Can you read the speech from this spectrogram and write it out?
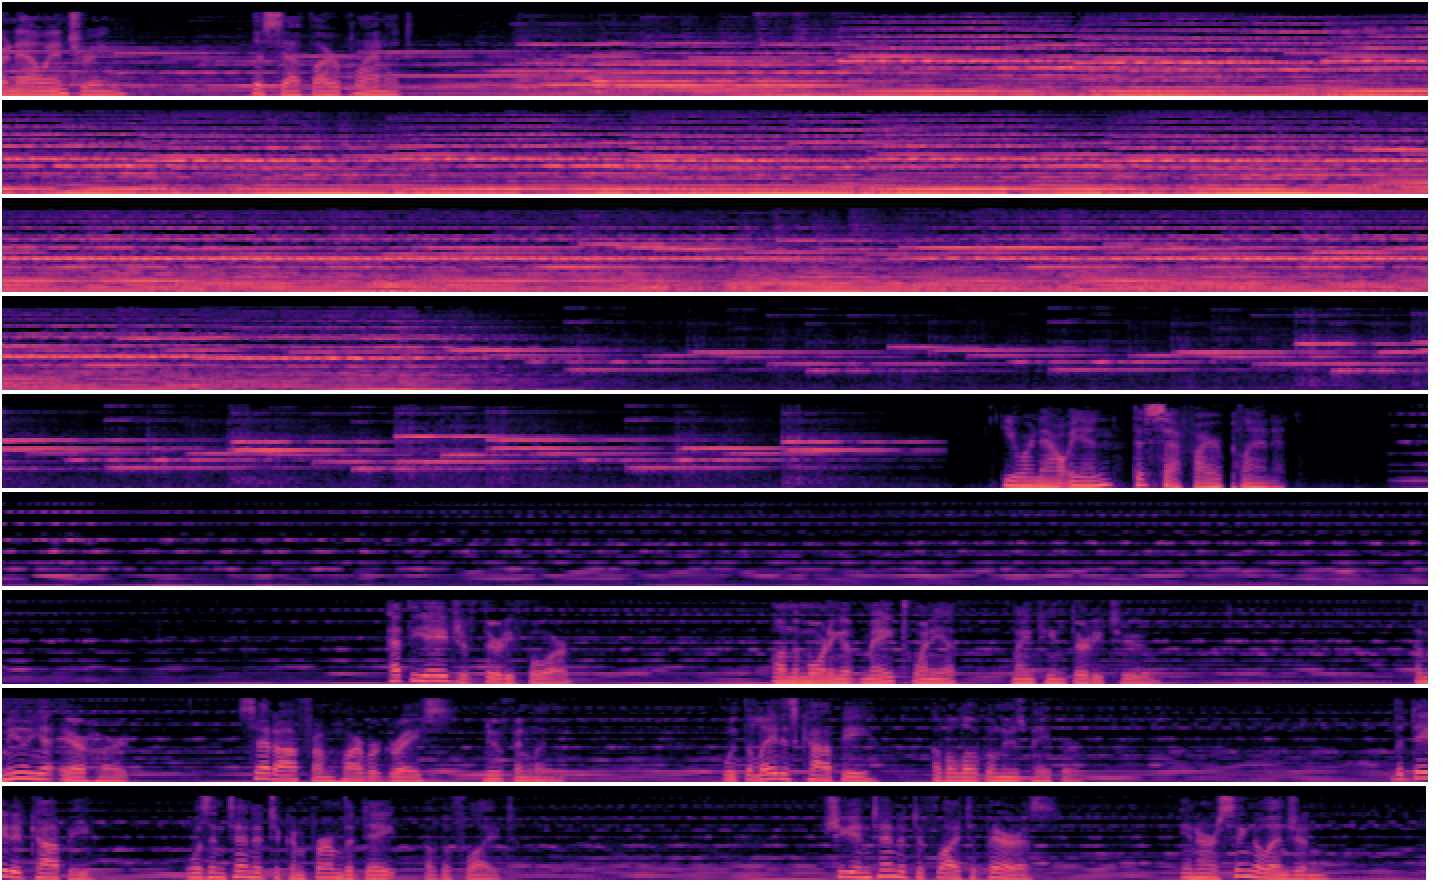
Are now entering the Sapphire Planet. You are now in the Sapphire Planet. At the age of 34, on the morning of May 20th, 1932, Amelia Earhart set off from Harbor Grace, Newfoundland, with the latest copy of a local newspaper. The dated copy was intended to confirm the date of the flight. She intended to fly to Paris in her single engine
